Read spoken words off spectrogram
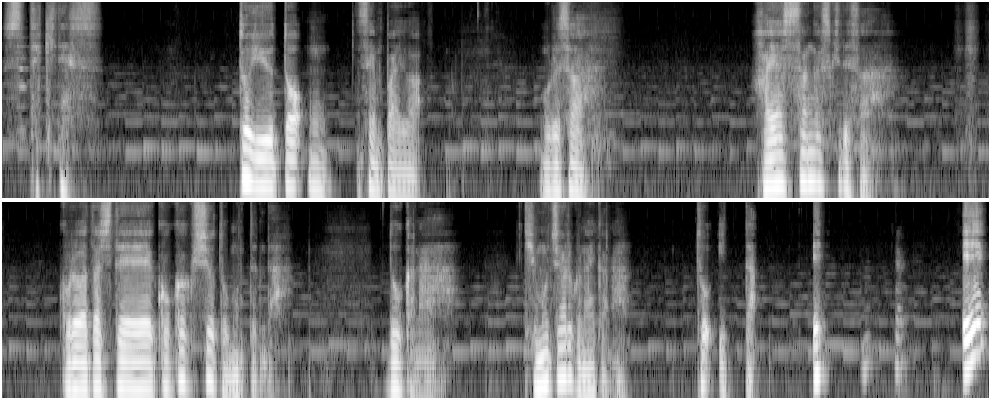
素敵です。と言うと、先輩は、俺さ、林さんが好きでさ、これ渡して告白しようと思ってんだ。どうかな？気持ち悪くないかな？と言った。え？え？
